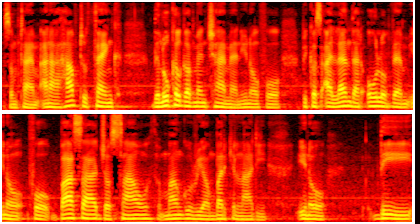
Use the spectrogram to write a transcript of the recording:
some time. And I have to thank the local government chairman, you know, for because I learned that all of them, you know, for Basa, Jos South, Mangu, Riyom, and Barkin Ladi, you know, the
